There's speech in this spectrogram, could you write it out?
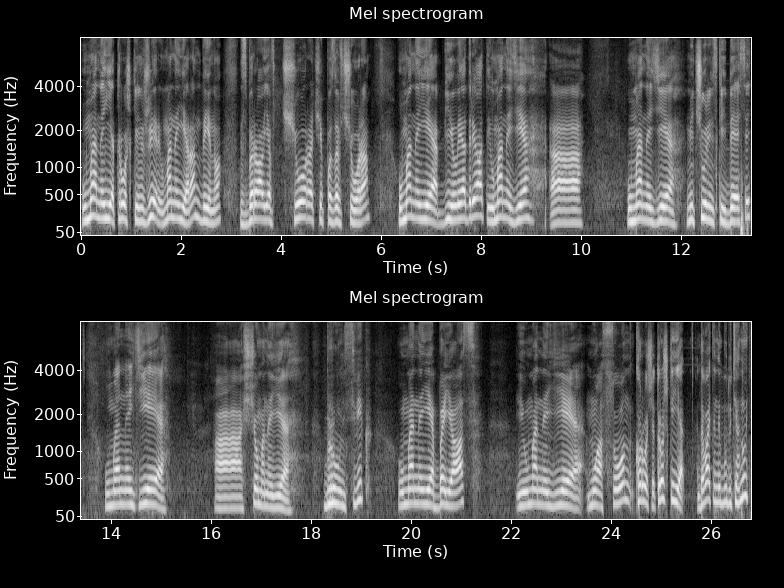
у мене є трошки інжирів, у мене є рандино. Збирав я вчора чи позавчора. У мене є білий адріат і у мене є. А, у мене є Мічурінський 10. У мене є. А, що в мене є? Брунсвік. У мене є Беяс. І у мене є Муасон. Коротше, трошки є. Давайте не буду тягнути.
